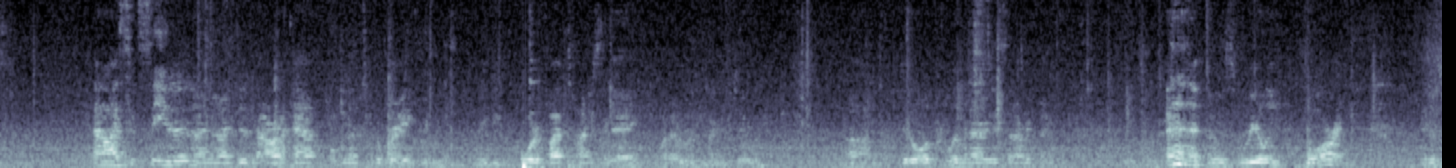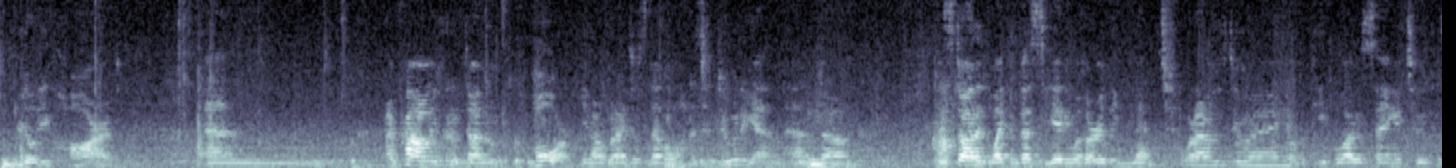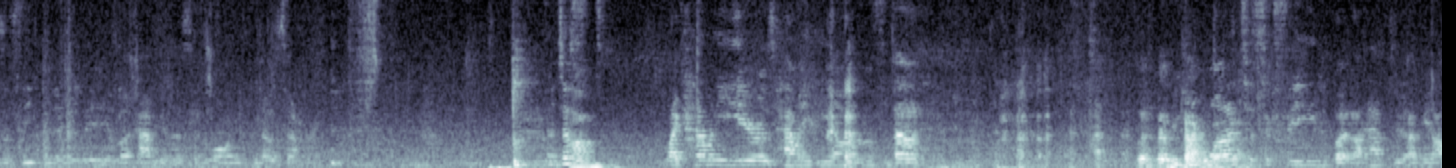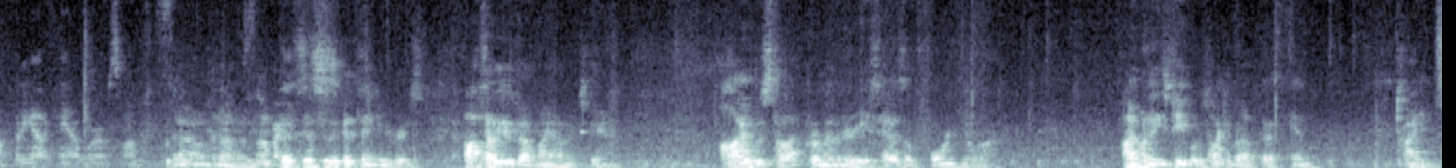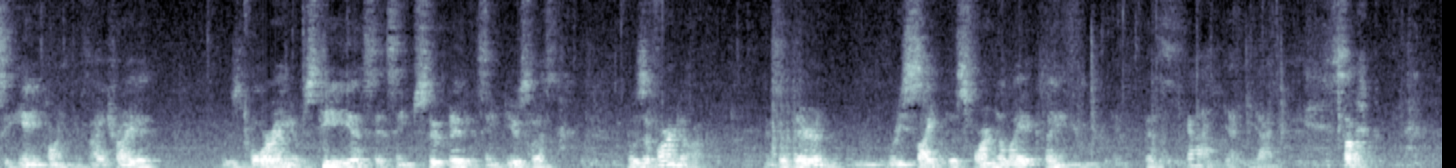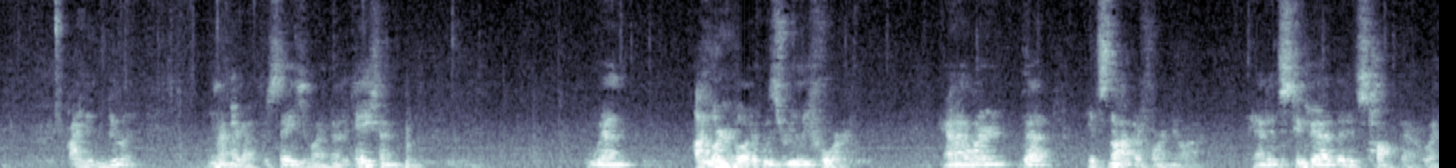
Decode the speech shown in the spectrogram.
And I succeeded, and I did an hour and a half, and then took a break, and maybe four to five times a day, whatever I could do. Um, did all the preliminaries and everything. it was really boring. It was really hard. And I probably could have done more, you know, but I just never wanted to do it again. And uh, I started like investigating whether I really meant what I was doing or the people I was saying it to because it's the equanimity and the happiness and longing for no suffering. And just Um, like how many years, how many eons. Uh, let, let me talk I about wanted that. to succeed, but I have to, I mean, I'm putting out a can of worms, so No, I'm no, no. this is a good thing you raised. I'll tell you about my own experience. I was taught preliminaries as a formula. I'm one of these people who talk about that, and I didn't see any point in. I tried it. It was boring. It was tedious. It seemed stupid. It seemed useless. It was a formula. I sit there and recite this formulaic thing. This, yeah, yeah, yeah. So, I didn't do it. And I got to the stage of my meditation when I learned what it was really for. And I learned that it's not a formula. And it's too bad that it's taught that way.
